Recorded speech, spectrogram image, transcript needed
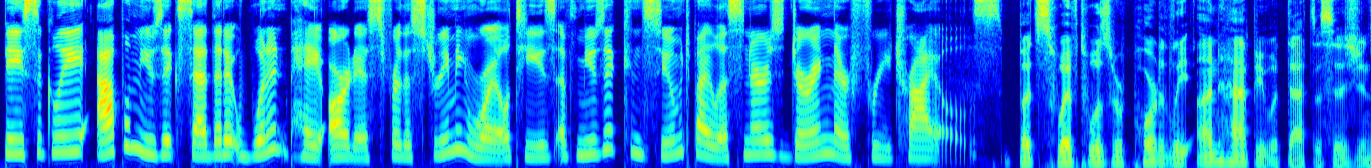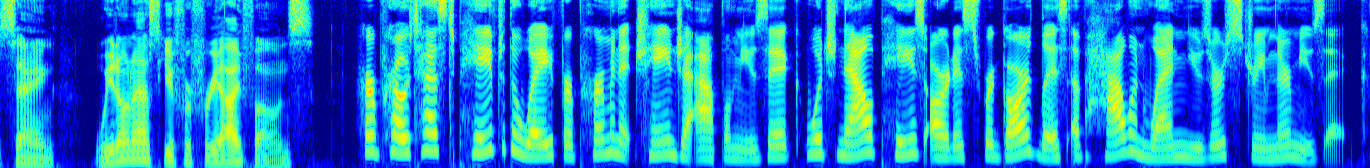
Basically, Apple Music said that it wouldn't pay artists for the streaming royalties of music consumed by listeners during their free trials. But Swift was reportedly unhappy with that decision, saying, we don't ask you for free iPhones. Her protest paved the way for permanent change at Apple Music, which now pays artists regardless of how and when users stream their music.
